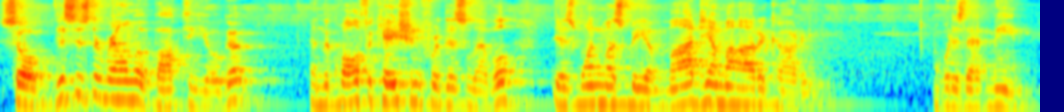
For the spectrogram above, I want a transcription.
So, this is the realm of bhakti yoga, and the qualification for this level is one must be a madhyama adhikari. What does that mean?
